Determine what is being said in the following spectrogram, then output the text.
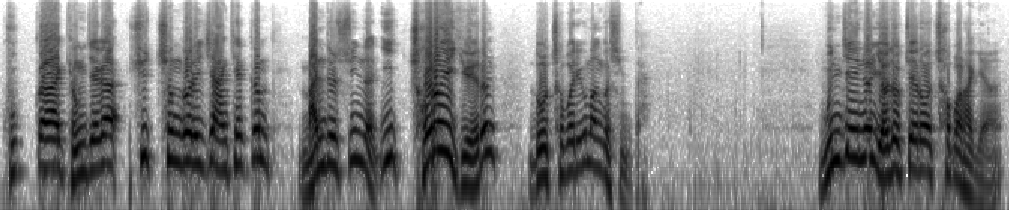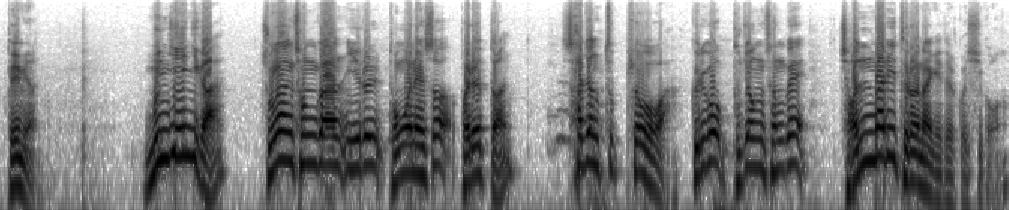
국가 경제가 휘청거리지 않게끔 만들 수 있는 이 절호의 기회를 놓쳐버리고 만 것입니다. 문재인을 여적죄로 처벌하게 되면 문재인이가 중앙선관위를 동원해서 벌였던 사전투표와 그리고 부정선거의 전말이 드러나게 될 것이고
